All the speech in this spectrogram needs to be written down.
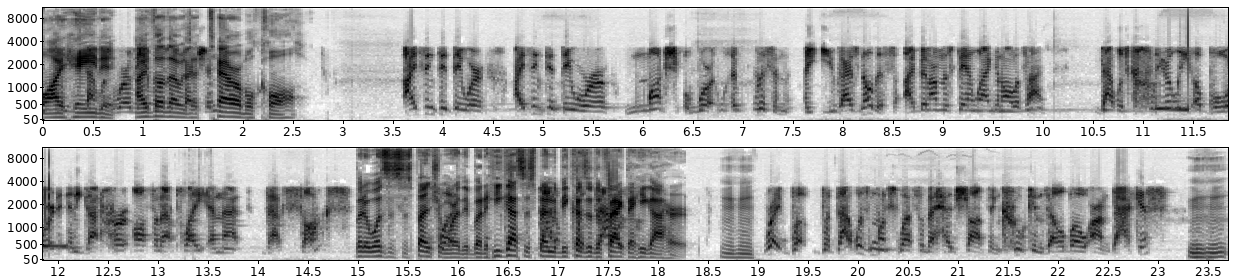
don't I hate it. I thought that was a terrible call. I think that they were. I think that they were much. Were, listen, you guys know this. I've been on this bandwagon all the time. That was clearly a board, and he got hurt off of that play, and that that sucks. But it wasn't suspension What? worthy. But he got suspended That- because of the that fact was- that he got hurt. Mm-hmm. Right, but but that was much less of a headshot than Kukin's elbow on Backes.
